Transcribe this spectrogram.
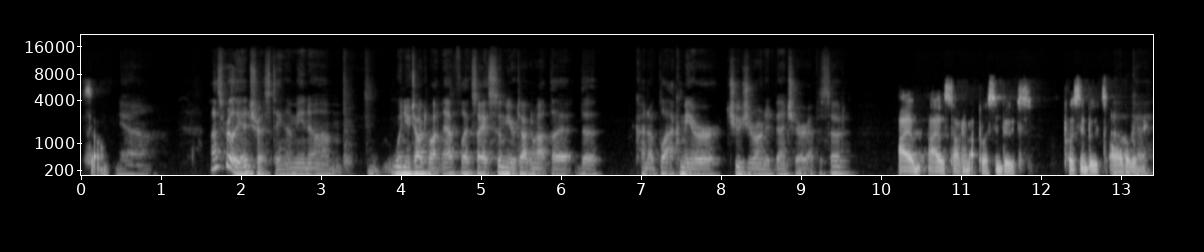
So yeah, that's really interesting. I mean, um, when you talked about Netflix, I assume you were talking about the the kind of Black Mirror Choose Your Own Adventure episode. I I was talking about Puss in Boots. Puss in Boots all okay. the way.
